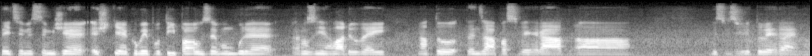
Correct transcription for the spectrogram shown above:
teď si myslím, že ještě jakoby po té pauze on bude hrozně hladový na to ten zápas vyhrát a myslím si, že to vyhraje. No.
